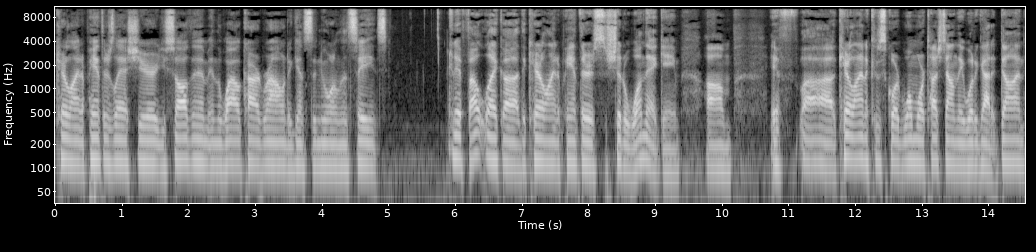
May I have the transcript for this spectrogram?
Carolina Panthers last year, you saw them in the wild card round against the New Orleans Saints and it felt like uh, the Carolina Panthers should have won that game. Um, if uh, Carolina could have scored one more touchdown, they would have got it done.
